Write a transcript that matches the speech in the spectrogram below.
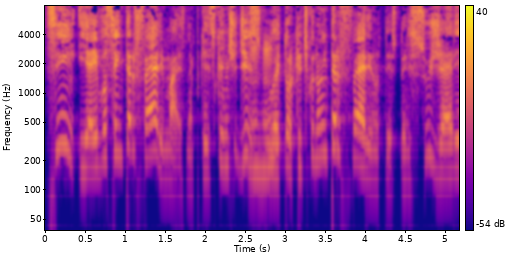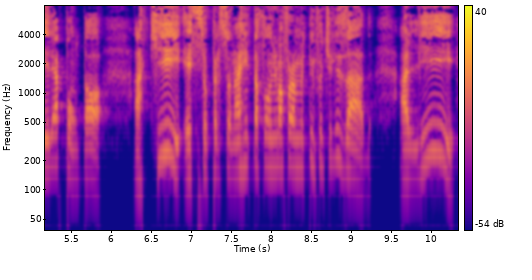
Sim, e aí você interfere mais, né? Porque é isso que a gente diz, uhum. o leitor crítico não interfere no texto, ele sugere e ele aponta, ó, Aqui, esse seu personagem está falando de uma forma muito infantilizada. Ali,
